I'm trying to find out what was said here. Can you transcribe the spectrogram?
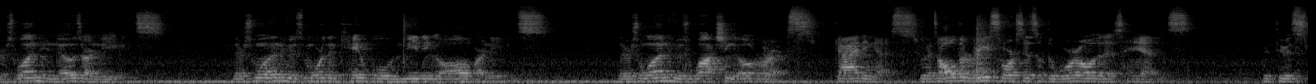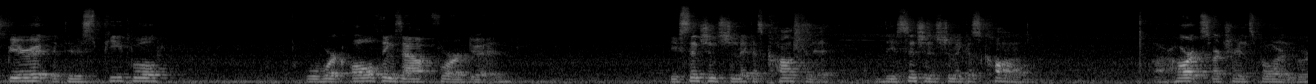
There's one who knows our needs. There's one who's more than capable of meeting all of our needs. There's one who's watching over us, guiding us, who has all the resources of the world in his hands who through his spirit and through his people will work all things out for our good. The ascension should make us confident. The ascension should make us calm. Our hearts are transformed. We're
